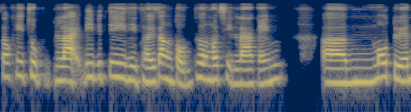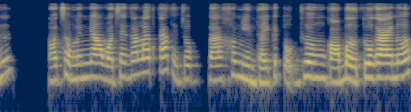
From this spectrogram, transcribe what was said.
Sau khi chụp lại DPT thì thấy rằng tổn thương nó chỉ là cái uh, mô tuyến nó chồng lên nhau và trên các lát cắt thì chúng ta không nhìn thấy cái tổn thương có bờ tua gai nữa.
